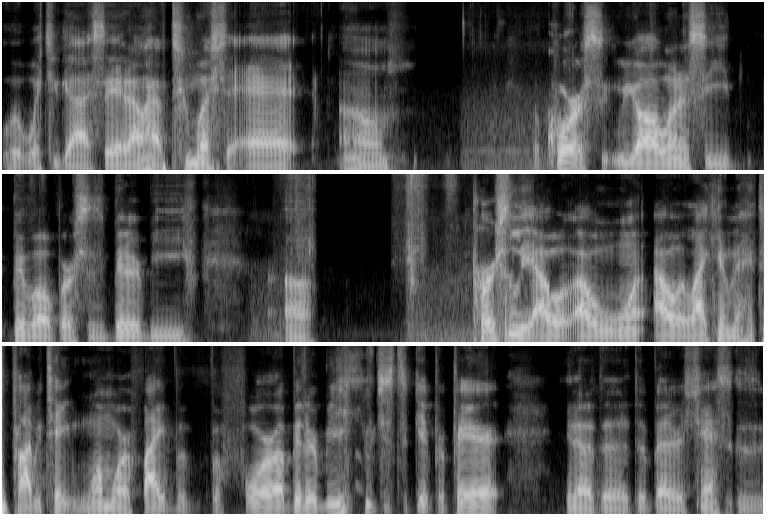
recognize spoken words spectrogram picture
with what you guys said. I don't have too much to add. Um, of course, we all want to see Bivol versus Beterbiev. Uh, personally, I would, I would want, I would like him to, to probably take one more fight b- before a Beterbiev, just to get prepared. You know, the the better chances because,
